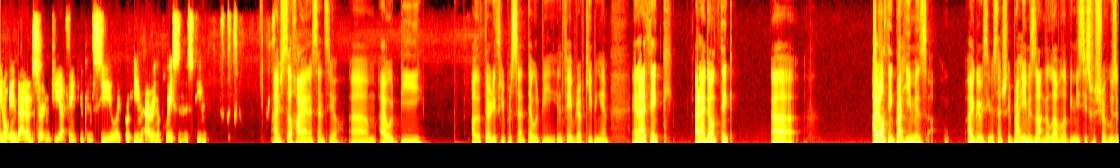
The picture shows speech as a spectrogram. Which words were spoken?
you know, in that uncertainty, I think you can see like Brahim having a place in this team. I'm still high on Asensio. Um, I would be of the 33% that would be in favor of keeping him. And I think, and I don't think uh, I don't think Brahim is. I agree with you essentially. Brahim is not in the level of Vinicius for sure, who's a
